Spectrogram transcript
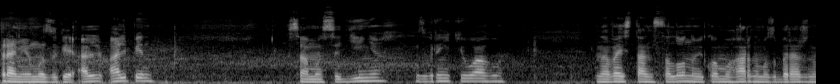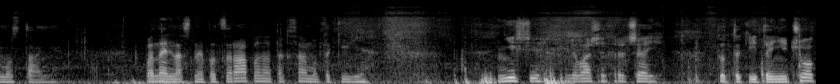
преміум музики Аль- Alpine. Саме сидіння, зверніть увагу. На весь стан салону, в якому гарному збереженому стані. Панель нас не поцарапана, так само такі є ніші для ваших речей. Тут такий тайнічок.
